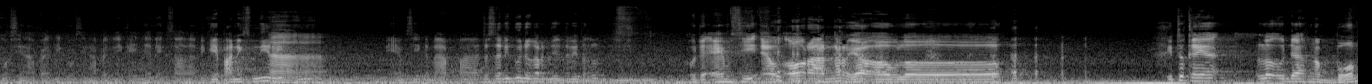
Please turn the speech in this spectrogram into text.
gue ngapain nih, gue ngapain nih, kayaknya ada yang salah nih, kayak panik sendiri. Ah. Ini MC kenapa? Terus tadi gue denger dia cerita lu, udah MC LO runner ya Allah. Itu kayak lo udah ngebom,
